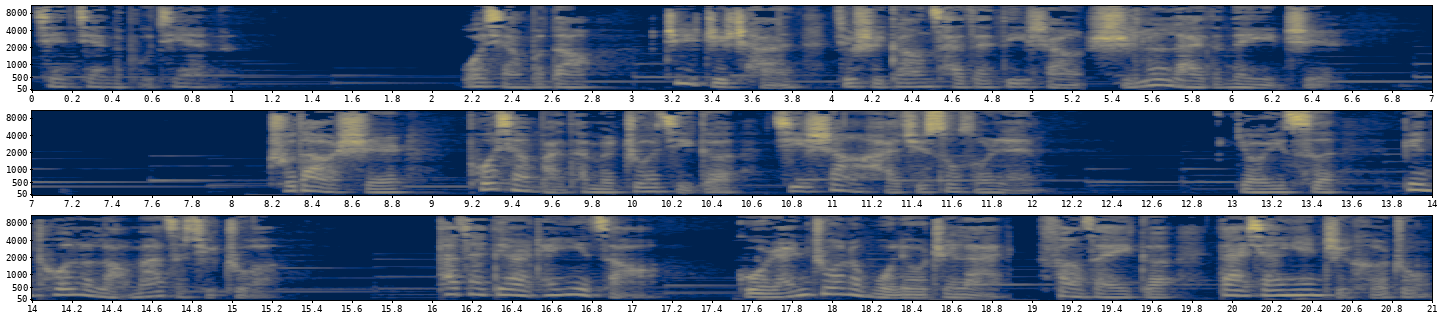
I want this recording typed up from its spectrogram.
渐渐的不见了。我想不到这只蝉就是刚才在地上拾了来的那一只。出道时颇想把他们捉几个寄上海去送送人，有一次便托了老妈子去捉。他在第二天一早果然捉了五六只来，放在一个大香烟纸盒中，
